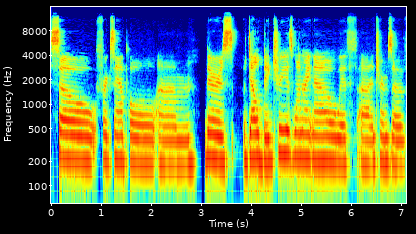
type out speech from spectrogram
So, for example, um, there's Del Bigtree is one right now with uh, in terms of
